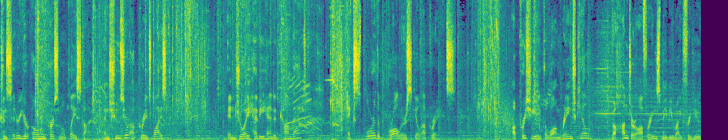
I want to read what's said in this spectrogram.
Consider your own personal playstyle and choose your upgrades wisely. Enjoy heavy-handed combat? Explore the brawler skill upgrades. Appreciate the long-range kill? The hunter offerings may be right for you.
